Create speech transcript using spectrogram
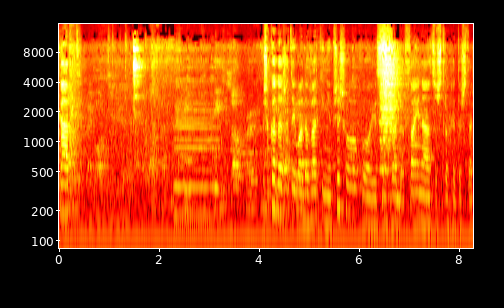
kart. Mm, Szkoda, że tej ładowarki nie przyszło, bo jest naprawdę fajna, coś trochę też tak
